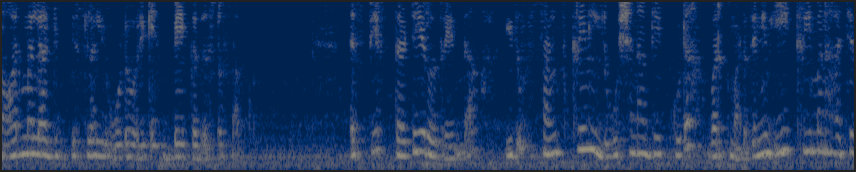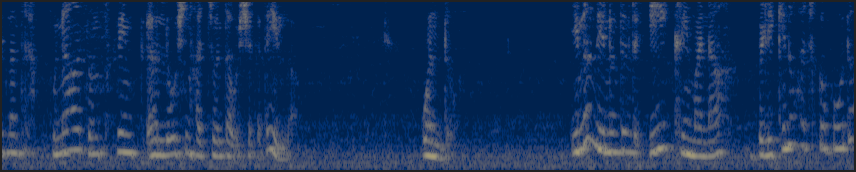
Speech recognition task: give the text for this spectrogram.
normal ಆಗಿ ಬಿಸಿಲಲ್ಲಿ ಓಡೋರಿಗೆ ಬೇಕಾದಷ್ಟು ಸಾಕು. ಎಸ್ ಪಿ ಎಫ್ ತರ್ಟಿ ಇರೋದ್ರಿಂದ ಇದು ಸನ್ಸ್ಕ್ರೀನ್ ಲೋಷನ್ ಆಗಿ ಕೂಡ ವರ್ಕ್ ಮಾಡುತ್ತೆ. ನೀವು ಈ ಕ್ರೀಮನ್ನು ಹಚ್ಚಿದ ನಂತರ ಪುನಃ ಸನ್ಸ್ಕ್ರೀನ್ ಲೋಷನ್ ಹಚ್ಚುವಂಥ ಅವಶ್ಯಕತೆ ಇಲ್ಲ. ಒಂದು, ಇನ್ನೊಂದು ಏನು ಅಂತಂದರೆ ಈ ಕ್ರೀಮನ್ನು ಬೆಳಿಗ್ಗೆನೂ ಹಚ್ಕೋಬೋದು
